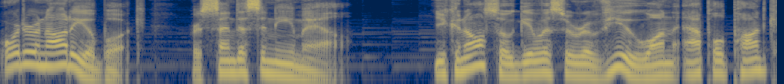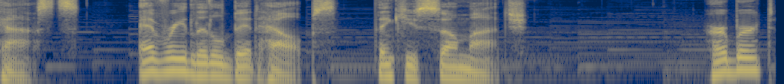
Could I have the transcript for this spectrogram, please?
order an audiobook, or send us an email. You can also give us a review on Apple Podcasts. Every little bit helps. Thank you so much. Herbert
